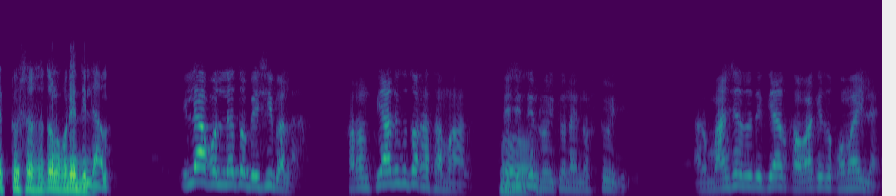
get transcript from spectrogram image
একটু সচেতন করে দিলাম। ইলা করলে তো বেশি বালা। কারণ পেঁয়াজ তো খাসা মাল। বেশি দিন রইতো নাই নষ্ট হয়ে দিবে আর মানুষে যদি পেঁয়াজ খাওয়া কিছু কমাই লাই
